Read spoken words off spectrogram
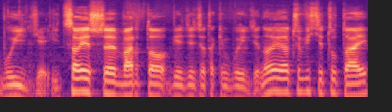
buildzie. I co jeszcze warto wiedzieć o takim buildzie? No i oczywiście tutaj,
